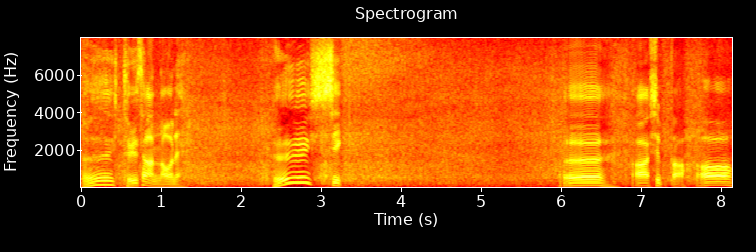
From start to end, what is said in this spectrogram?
에이, 더 이상 안 나오네. 에이씨. 에, 아쉽다. 아.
